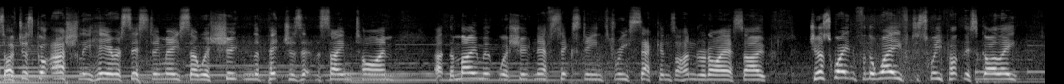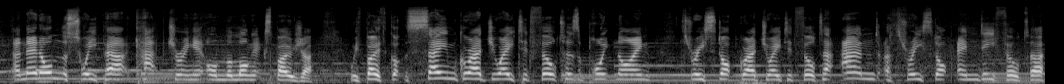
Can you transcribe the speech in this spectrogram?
So I've just got Ashley here assisting me, so we're shooting the pictures at the same time. At the moment, we're shooting f16, three seconds, 100 ISO. Just waiting for the wave to sweep up this gully, and then on the sweep out, capturing it on the long exposure. We've both got the same graduated filters, a 0.9 three-stop graduated filter and a three-stop ND filter,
